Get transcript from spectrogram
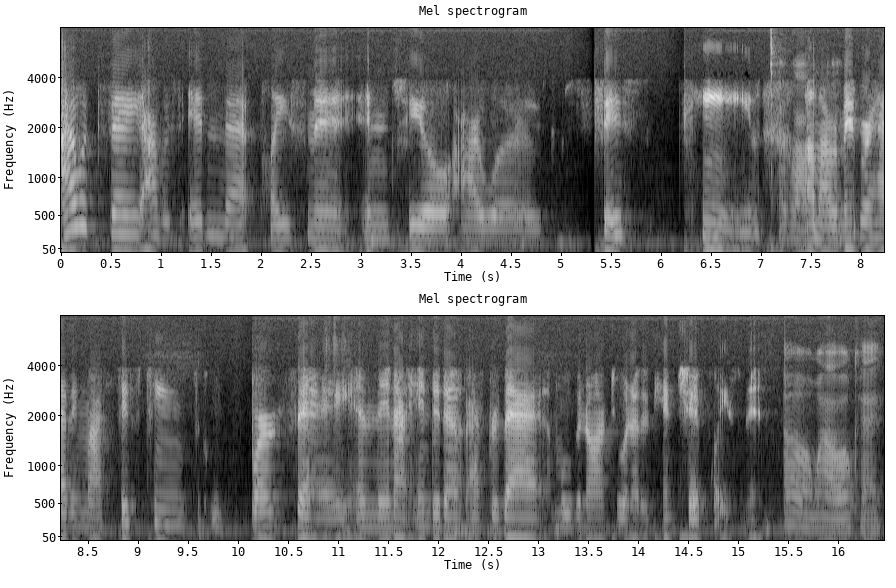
I would say I was in that placement until I was 15. Oh, wow. Um, I remember having my 15th birthday, and then I ended up after that moving on to another kinship placement. Oh wow, okay.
